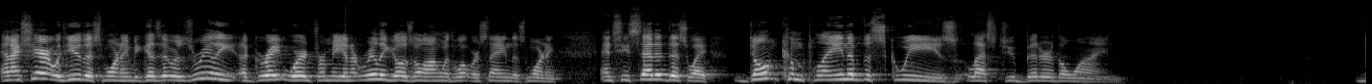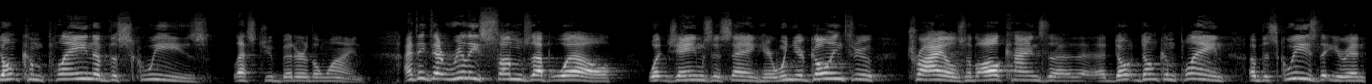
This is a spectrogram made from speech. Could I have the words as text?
And I share it with you this morning because it was really a great word for me and it really goes along with what we're saying this morning. And she said it this way Don't complain of the squeeze lest you bitter the wine. Don't complain of the squeeze lest you bitter the wine. I think that really sums up well what James is saying here. When you're going through trials of all kinds. Uh, don't, don't complain of the squeeze that you're in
